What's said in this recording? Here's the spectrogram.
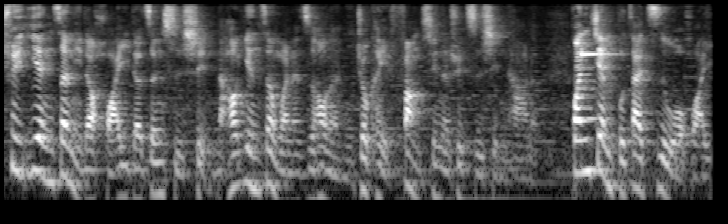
去验证你的怀疑的真实性，然后验证完了之后呢，你就可以放心的去执行它了。关键不在自我怀疑，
